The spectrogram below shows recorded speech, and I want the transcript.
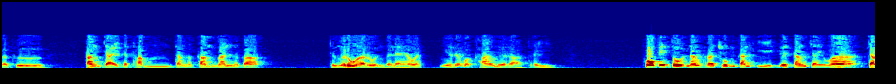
ก็คือ ตั้งใจจะทำสังฆกรรมกันแล้วก็ ถึงรุ่งอรุณไปแล้วนี่เรียกว่าค้างโดยราตรี พวกพิสุนั่งประชุมกันอีกด้วยตั้งใจว่าจะ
